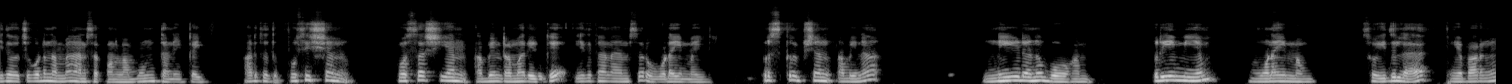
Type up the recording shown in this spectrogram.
இதை வச்சு கூட நம்ம ஆன்சர் பண்ணலாம். முன் தணிக்கை அடுத்தது பொசிஷன் பொசஷியன் அப்படின்ற மாதிரி இருக்கு. இதுக்கான ஆன்சர் உடைமை. பிரிஸ்கிரிப்ஷன் அப்படின்னா நீடனுபோகம் பிரீமியம் முனைமம். ஸோ இதில் நீங்கள் பாருங்க.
